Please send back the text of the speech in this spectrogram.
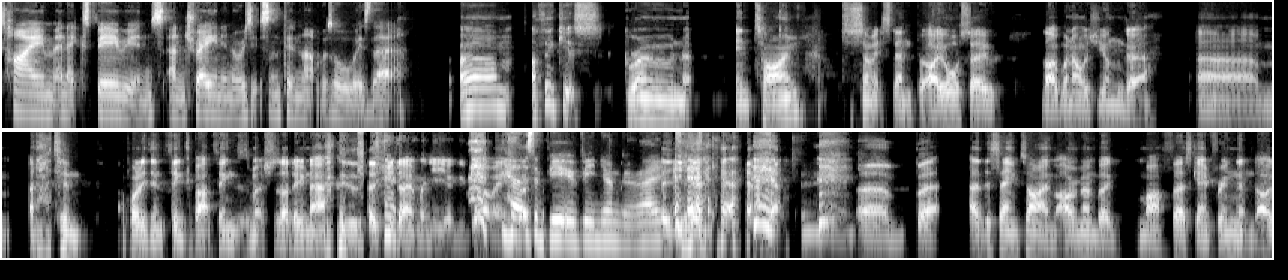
time and experience and training, or is it something that was always there? Um, I think it's grown in time to some extent, but I also like when I was younger, um, and I didn't I probably didn't think about things as much as I do now, as you don't when you're young. You know I mean? yeah, that's the beauty of being younger, right? yeah. um, but at the same time, I remember my first game for England. I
